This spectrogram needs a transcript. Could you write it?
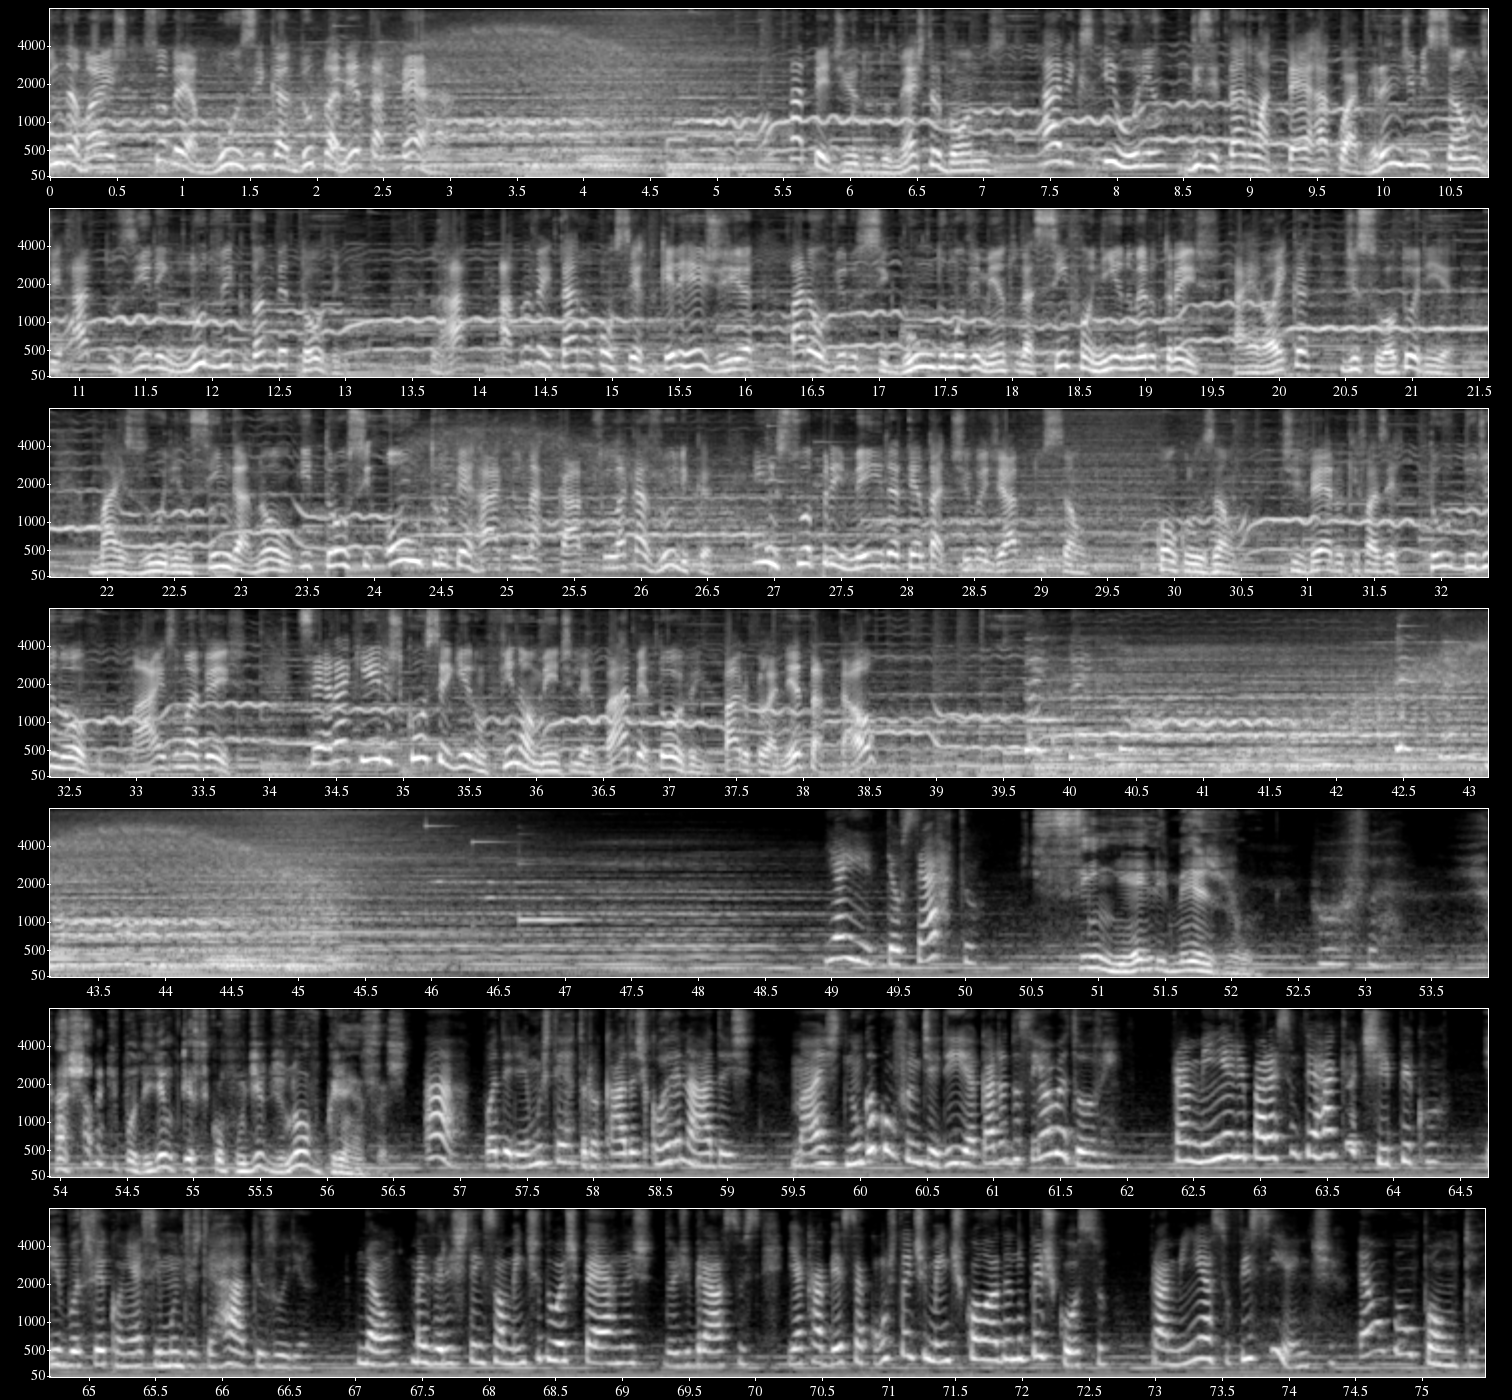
ainda mais sobre a música do planeta Terra. A pedido do mestre Bônus, Arix e Urian visitaram a Terra com a grande missão de abduzirem Ludwig van Beethoven. Lá, aproveitaram o concerto que ele regia para ouvir o segundo movimento da Sinfonia número 3, a heróica, de sua autoria. Mas Urian se enganou e trouxe outro terráqueo na cápsula casúlica, em sua primeira tentativa de abdução. Conclusão: tiveram que fazer tudo de novo, mais uma vez. Será que eles conseguiram finalmente levar Beethoven para o planeta Tal? E aí, deu certo? Sim, ele mesmo. Ufa. Acharam que poderiam ter se confundido de novo, crianças? Ah, poderíamos ter trocado as coordenadas, mas nunca confundiria a cara do Sr. Beethoven. Pra mim, ele parece um terráqueo típico. E você conhece muitos terráqueos, Urian? Não, mas eles têm somente duas pernas, dois braços e a cabeça constantemente colada no pescoço. Pra mim é suficiente. É um bom ponto.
